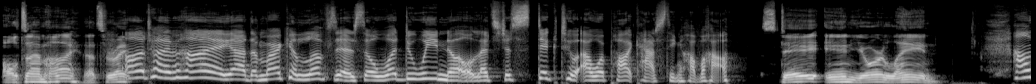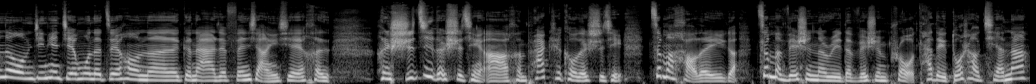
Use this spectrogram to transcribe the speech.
All time high. That's right. all time high. Yeah, the market loves it. So what do we know? Let's just stick to our podcasting，好不好？ Stay in your lane. 好，那我们今天节目的最后呢，跟大家再分享一些很很实际的事情啊，很 practical 的事情。这么好的一个这么 visionary 的 Vision Pro，它得多少钱呢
